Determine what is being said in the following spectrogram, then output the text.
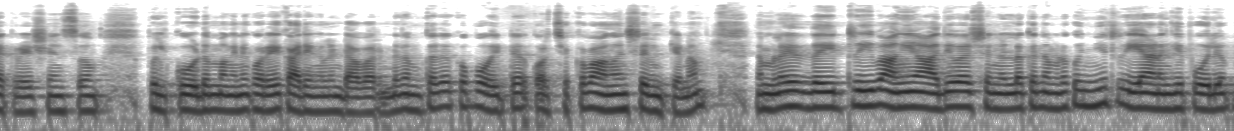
ഡെക്കറേഷൻസും പുൽക്കൂടും അങ്ങനെ കുറേ കാര്യങ്ങൾ ഉണ്ടാവാറുണ്ട്. നമുക്കതൊക്കെ പോയിട്ട് കുറച്ചൊക്കെ വാങ്ങാൻ ശ്രമിക്കണം. നമ്മൾ ഈ ട്രീ വാങ്ങിയ ആദ്യ വർഷങ്ങളിലൊക്കെ നമ്മുടെ കുഞ്ഞു ട്രീ ആണെങ്കിൽ പോലും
